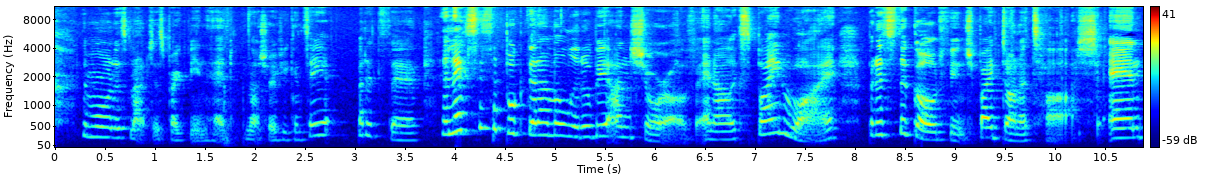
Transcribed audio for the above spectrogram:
the Marauders map just broke me in the head. Not sure if you can see it but it's there. The next is a book that I'm a little bit unsure of, and I'll explain why, but it's The Goldfinch by Donna Tartt. And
